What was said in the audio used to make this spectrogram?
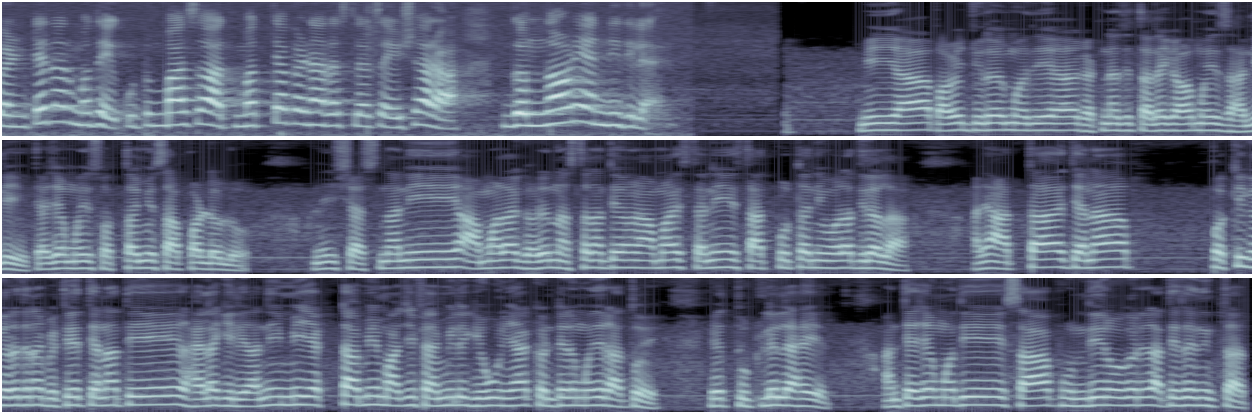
कंटेनरमध्ये कुटुंबासह आत्महत्या करणार असल्याचा इशारा गंगावणे यांनी दिलाय. मी या बावीस जुलैमध्ये या घटना जी तलेगावामध्ये झाली त्याच्यामध्ये स्वतः मी सापडलेलो. आणि शासनाने आम्हाला घरं नसताना तेव्हा आम्हाला त्यांनी तात्पुरता निवारा दिलेला. आणि आत्ता ज्यांना पक्की घरं त्यांना भेटली त्यांना ते राहायला गेली. आणि मी एकटा मी माझी फॅमिली घेऊन या कंटेनरमध्ये राहतो आहे हे तुटलेले आहेत. आणि त्याच्यामध्ये साप हुंदीर वगैरे रात्रीचे निघतात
